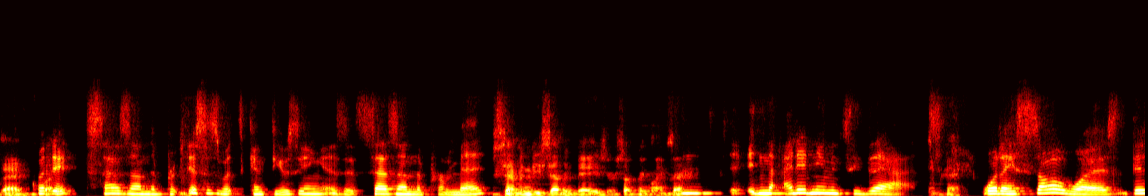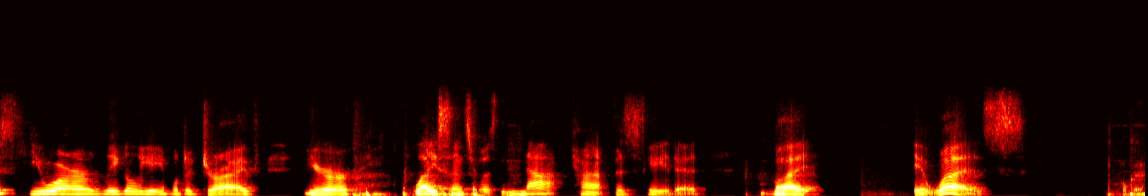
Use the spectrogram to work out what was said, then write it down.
that But question. it says on the, this is what's confusing, is it says on the permit. Seventy-seven days or something like that. Mm, it- I didn't even see that. Okay. What I saw was this, you are legally able to drive. Your license was not confiscated, but it was. Okay.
